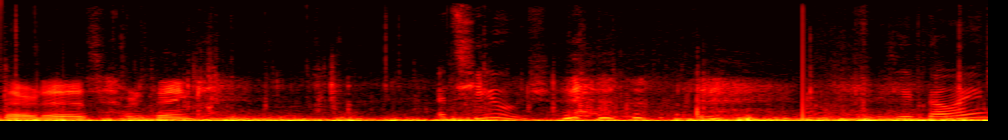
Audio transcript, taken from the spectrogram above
There it is. What do you think? It's huge. Should we keep going?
